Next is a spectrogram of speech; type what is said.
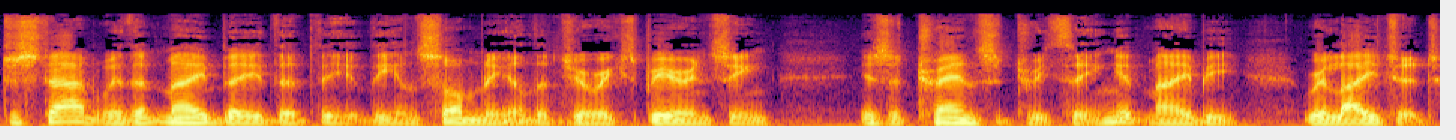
to start with, it may be that the, the insomnia that you're experiencing is a transitory thing. It may be related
